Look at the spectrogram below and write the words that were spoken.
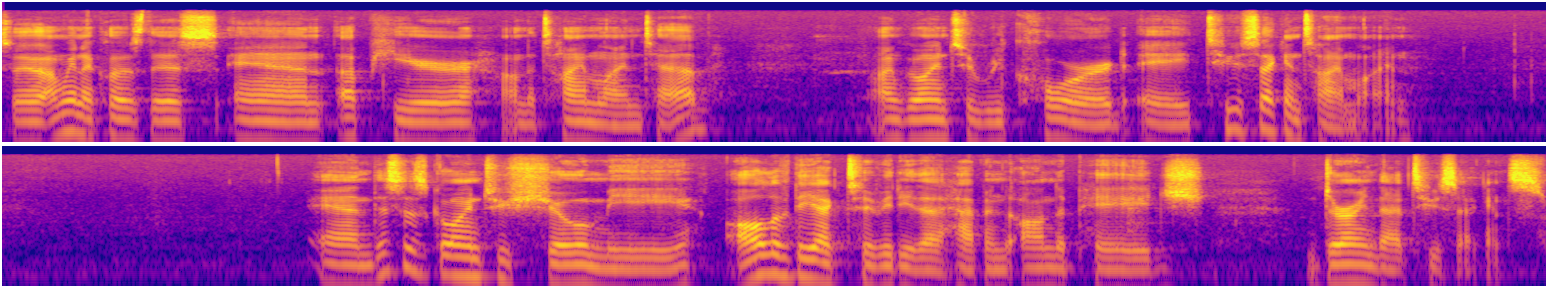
So I'm going to close this, and up here on the Timeline tab, I'm going to record a two-second timeline. And this is going to show me all of the activity that happened on the page during that two seconds.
